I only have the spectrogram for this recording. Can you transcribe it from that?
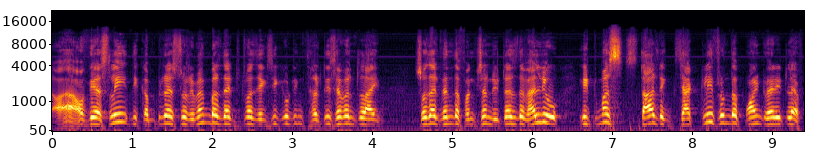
obviously, the computer has to remember that it was executing 37th line so that when the function returns the value, it must start exactly from the point where it left.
